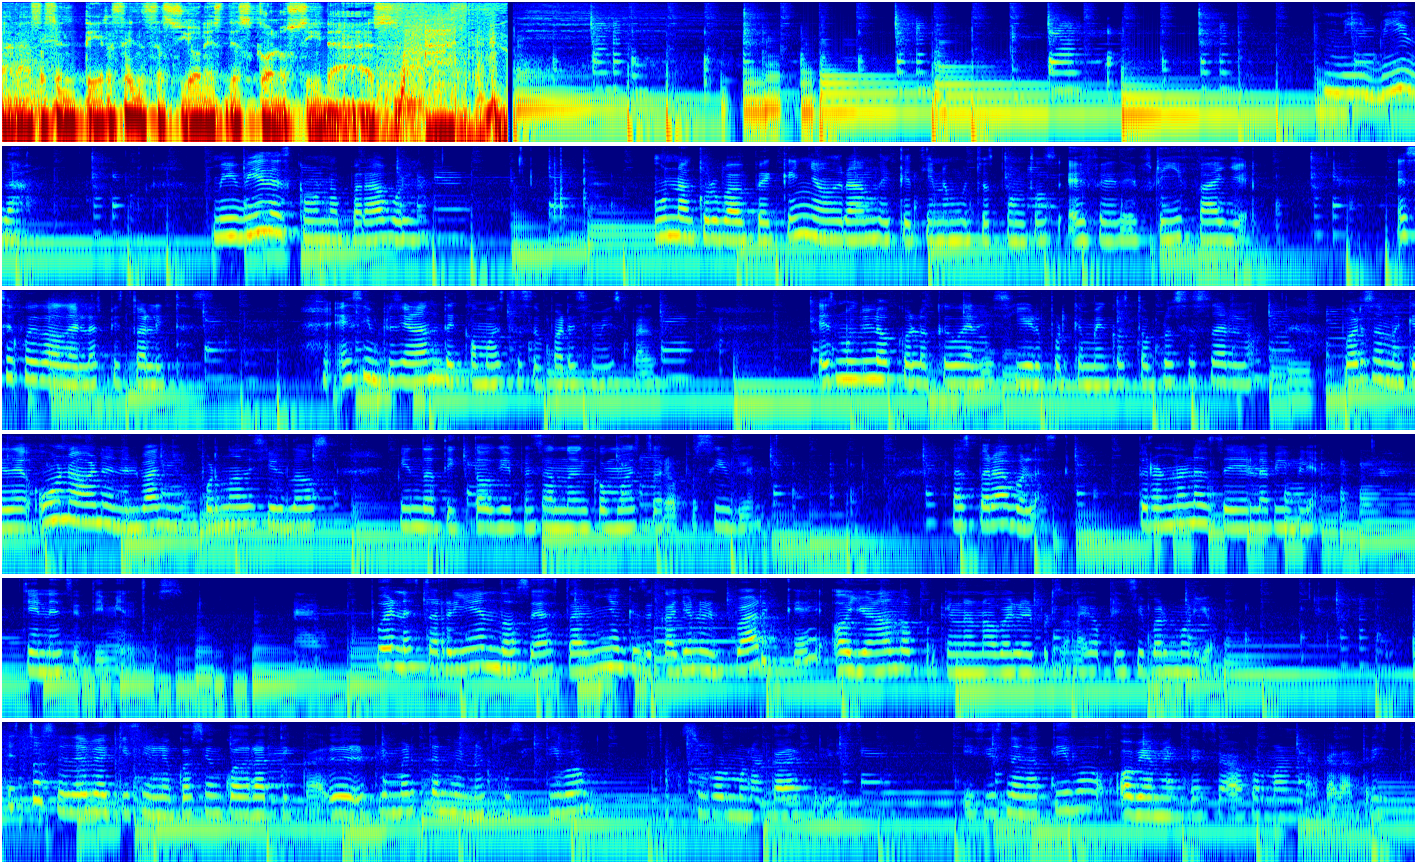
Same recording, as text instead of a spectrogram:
comenzarás a sentir sensaciones desconocidas. Mi vida. Mi vida es como una parábola. Una curva pequeña o grande que tiene muchos puntos F de Free Fire. Ese juego de las pistolitas. Es impresionante cómo esto se parece a mi espalda. Es muy loco lo que voy a decir porque me costó procesarlo. Por eso me quedé una hora en el baño, por no decir dos, viendo TikTok y pensando en cómo esto era posible. Las parábolas, pero no las de la Biblia, tienen sentimientos. Pueden estar riéndose hasta el niño que se cayó en el parque o llorando porque en la novela el personaje principal murió. Esto se debe a que si en la ecuación cuadrática el primer término es positivo, se forma una cara feliz. Y si es negativo, obviamente se va a formar una cara triste.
